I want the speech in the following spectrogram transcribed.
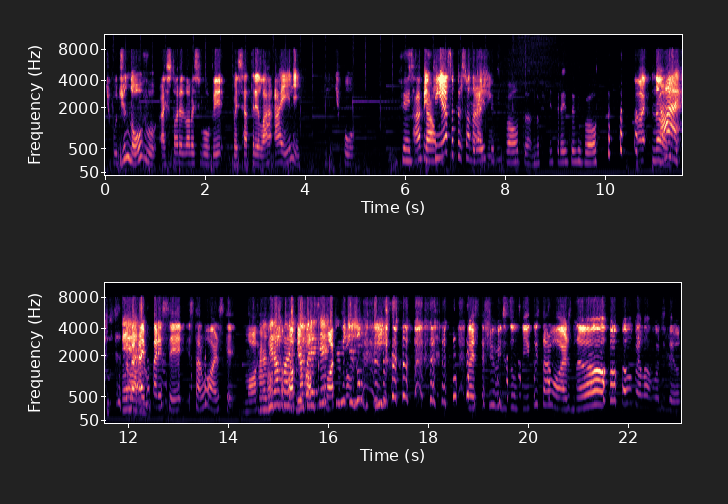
Tipo, de novo, a história dela vai se envolver, vai se atrelar a ele. Tipo, Gente, sabe? calma. Quem é essa personagem? ele volta. No filme 3 ele volta. Ah, não. Ah, que Aí vai sério. aparecer Star Wars, que morre. Vai, volta, virar, morre, vai volta, parecer morre, filme volta. de zumbi. Vai ser filme de zumbi com Star Wars. Não, pelo amor de Deus.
